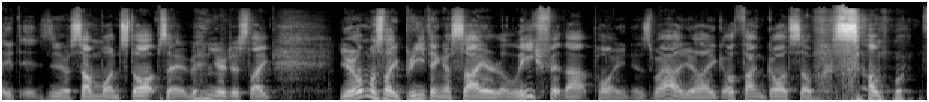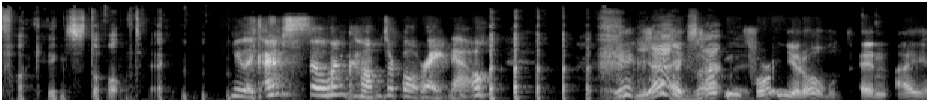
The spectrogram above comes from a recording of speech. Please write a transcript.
it, it- you know someone stops him and you're just like you're almost like breathing a sigh of relief at that point as well you're like oh thank god someone someone fucking stopped him You're like, I'm so uncomfortable right now. Yeah, 'cause Yeah, like exactly. 13, 14 year old, and I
